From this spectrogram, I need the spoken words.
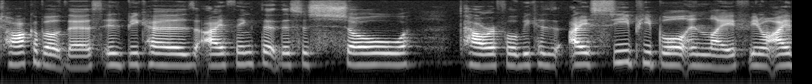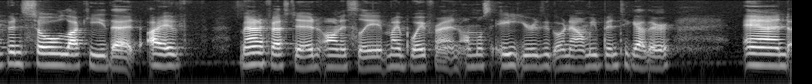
talk about this is because I think that this is so powerful because I see people in life, you know, I've been so lucky that I've manifested, honestly, my boyfriend almost 8 years ago now. We've been together and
